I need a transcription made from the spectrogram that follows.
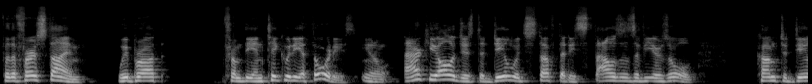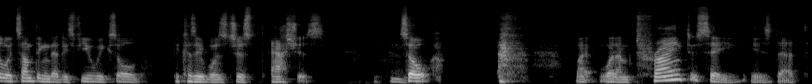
for the first time, we brought from the antiquity authorities, you know, archaeologists that deal with stuff that is thousands of years old, come to deal with something that is few weeks old because it was just ashes. Mm-hmm. So, my, what I'm trying to say is that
